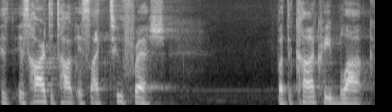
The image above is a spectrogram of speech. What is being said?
it's hard to talk, it's like too fresh. But the concrete block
